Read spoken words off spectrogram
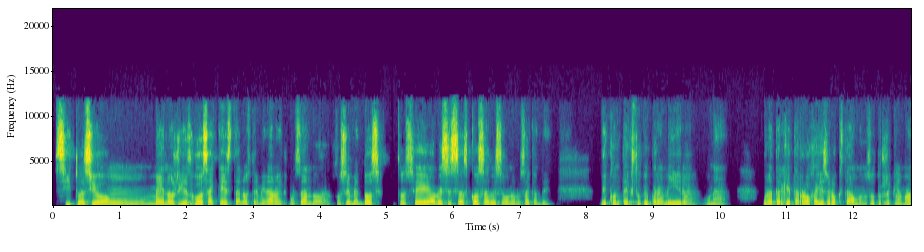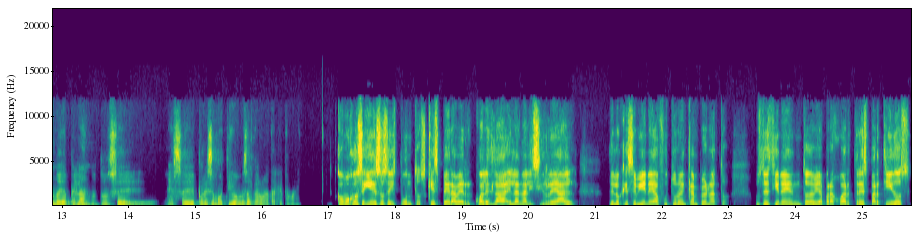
situación menos riesgosa que esta nos terminaron expulsando a José Mendoza. Entonces, a veces esas cosas, a veces uno lo sacan de, de contexto, que para mí era una, una tarjeta roja y eso es lo que estábamos nosotros reclamando y apelando. Entonces, ese, por ese motivo me sacaron una tarjeta amarilla. ¿Cómo conseguir esos seis puntos? ¿Qué espera? A ver, ¿cuál es el análisis real de lo que se viene a futuro en campeonato? Ustedes tienen todavía para jugar tres partidos.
